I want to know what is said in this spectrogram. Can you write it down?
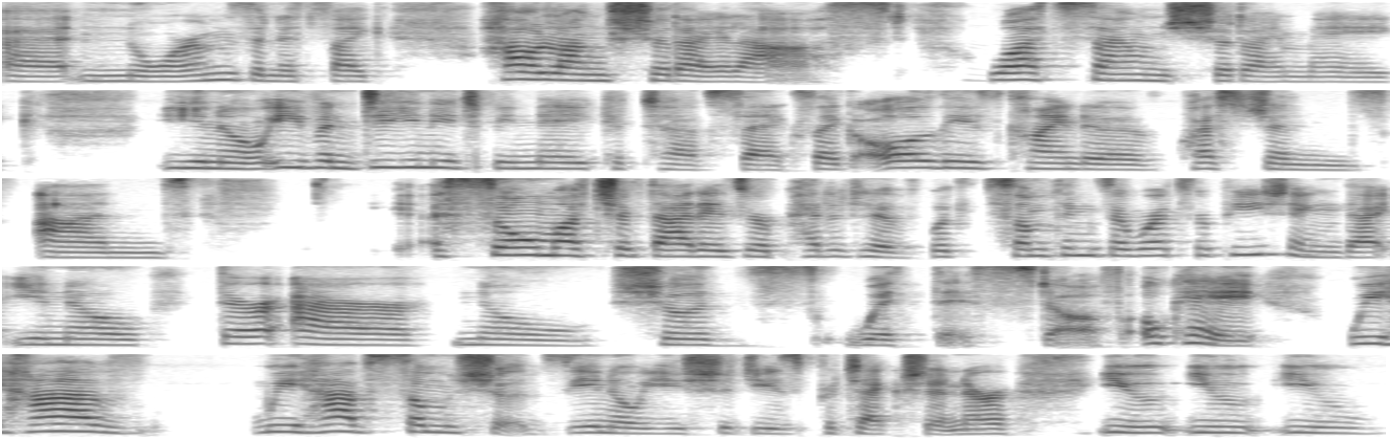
uh, norms and it's like how long should i last? Mm. what sounds should i make? You know even do you need to be naked to have sex? Like all these kind of questions and so much of that is repetitive, but some things are worth repeating that, you know, there are no shoulds with this stuff. Okay, we have we have some shoulds, you know, you should use protection or you you you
